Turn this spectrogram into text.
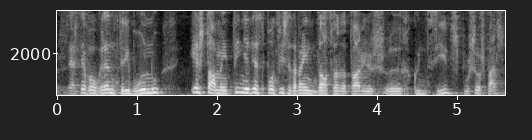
José Estevão, o grande tribuno, Este homem tinha, desse ponto de vista, também dotes oratórios uh, reconhecidos pelos seus pares?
